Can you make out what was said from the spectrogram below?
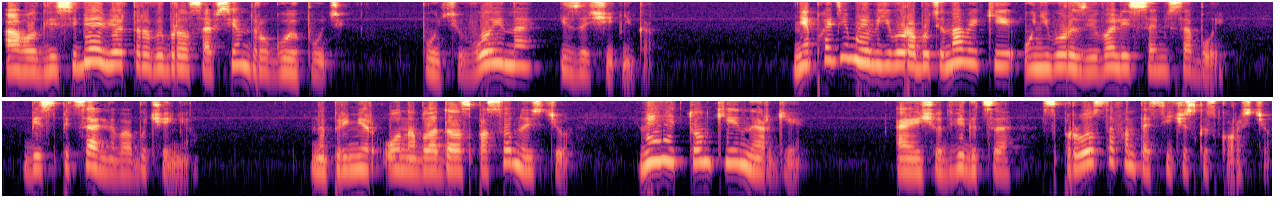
А вот для себя Вертер выбрал совсем другой путь – путь воина и защитника. Необходимые в его работе навыки у него развивались сами собой, без специального обучения. Например, он обладал способностью – видеть тонкие энергии, а еще двигаться с просто фантастической скоростью.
